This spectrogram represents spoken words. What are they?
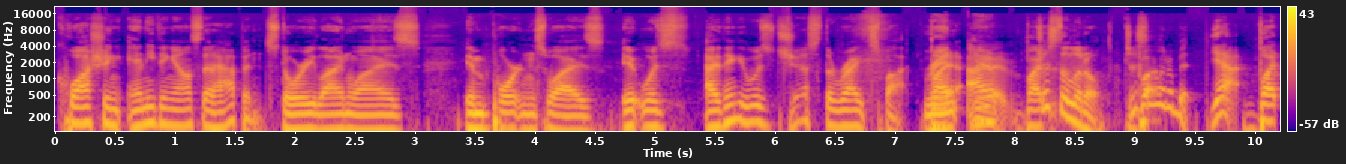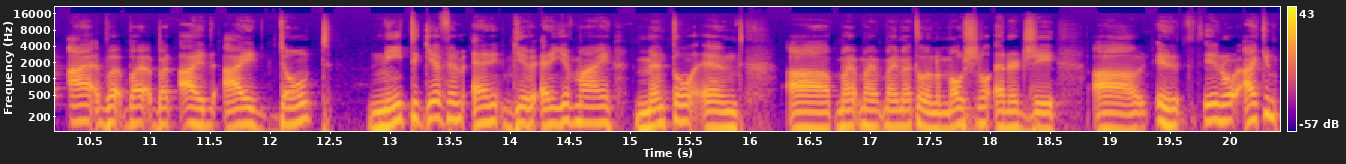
quashing anything else that happened, storyline wise, importance wise, it was. I think it was just the right spot. but I but just a little, just but- a little bit. Yeah, but I but but but I I don't need to give him any give any of my mental and uh my, my, my mental and emotional energy uh you know I can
